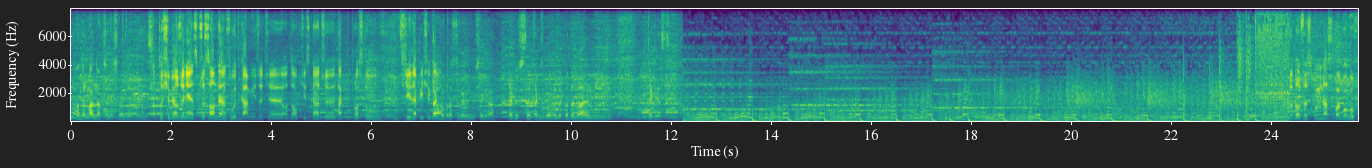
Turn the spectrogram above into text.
no normalne ochraniacze można powiedzieć. A to się wiąże, nie wiem, z przesądem, z łydkami, że Cię o to obciska, czy tak po prostu Ci lepiej się gra? Tak po prostu lepiej mi się gra. Jakoś sobie tak z głowy zakodowałem i, i tak jest. Dobrze wspominasz chyba Głogów?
